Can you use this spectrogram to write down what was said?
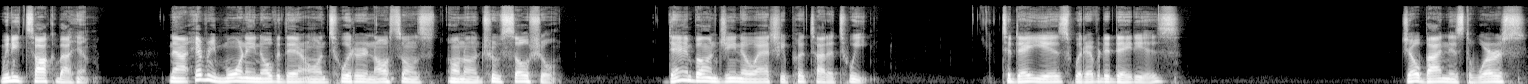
we need to talk about him. Now, every morning over there on Twitter and also on, on, on Truth Social, Dan Bongino actually puts out a tweet. Today is whatever the date is. Joe Biden is the worst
